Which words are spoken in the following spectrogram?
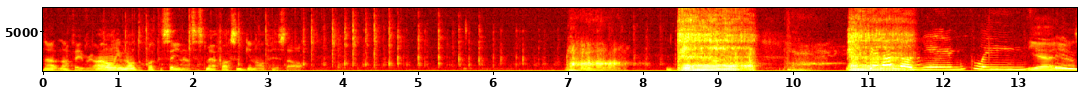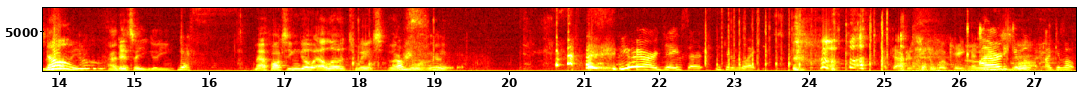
not not favorite. I don't even know what the fuck to say now since Matt Fox is getting all pissed off. Can I go Ying, please? Yeah, yeah. No. you go Ying. I did say you go Ying. Yes. Matt Fox, you can go Ela, Twitch, whoever Oh you want. Okay? Shit. you hear our Jay sir? He's gonna be like, Attackers need to locate and I already give up. I give up.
